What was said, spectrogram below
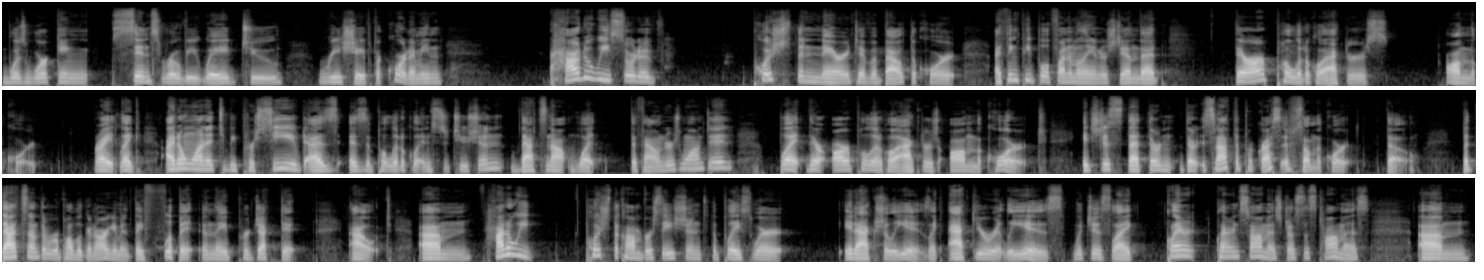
was working since Roe v. Wade to reshape the court. I mean, how do we sort of push the narrative about the court? I think people fundamentally understand that there are political actors on the court, right? Like I don't want it to be perceived as as a political institution. That's not what the founders wanted, but there are political actors on the court it's just that they're they're it's not the progressives on the court though. But that's not the Republican argument. They flip it and they project it out. Um, how do we push the conversation to the place where it actually is, like accurately is, which is like Clar- Clarence Thomas, Justice Thomas. Um,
